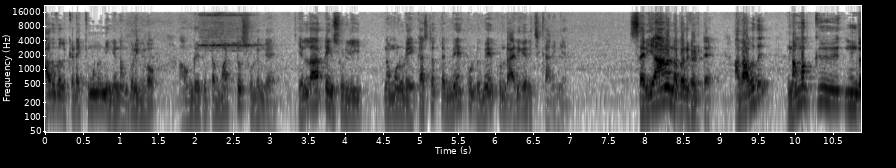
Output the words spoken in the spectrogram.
ஆறுதல் கிடைக்கும்னு நீங்கள் நம்புகிறீங்களோ அவங்கக்கிட்ட மட்டும் சொல்லுங்கள் எல்லார்ட்டையும் சொல்லி நம்மளுடைய கஷ்டத்தை மேற்கொண்டு மேற்கொண்டு அதிகரிச்சுக்காதீங்க. சரியான நபர்கள்ட்ட அதாவது நமக்கு இந்த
